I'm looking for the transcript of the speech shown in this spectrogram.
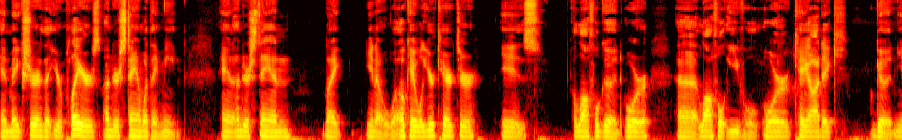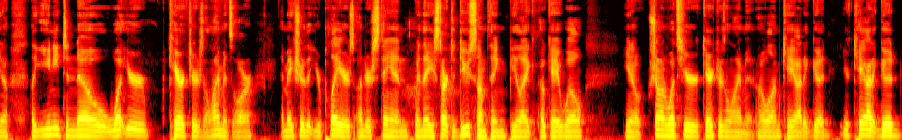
and make sure that your players understand what they mean and understand like, you know, okay, well your character is a lawful good or uh, lawful evil or chaotic good, you know. Like you need to know what your characters alignments are and make sure that your players understand when they start to do something be like okay well you know Shawn what's your character's alignment? Oh well i'm chaotic good. You're chaotic good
